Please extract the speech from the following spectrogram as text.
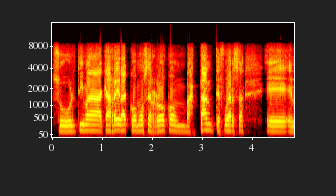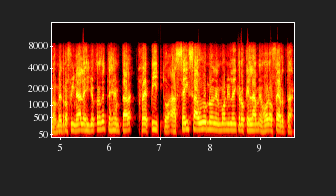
su última carrera, cómo cerró con bastante fuerza eh, en los metros finales. Y yo creo que este ejemplar, repito, a 6 a 1 en el Morning Line, creo que es la mejor oferta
